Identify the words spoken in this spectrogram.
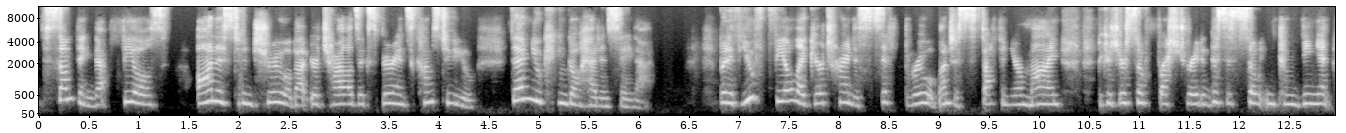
something that feels honest and true about your child's experience comes to you, then you can go ahead and say that. But if you feel like you're trying to sift through a bunch of stuff in your mind because you're so frustrated, this is so inconvenient.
